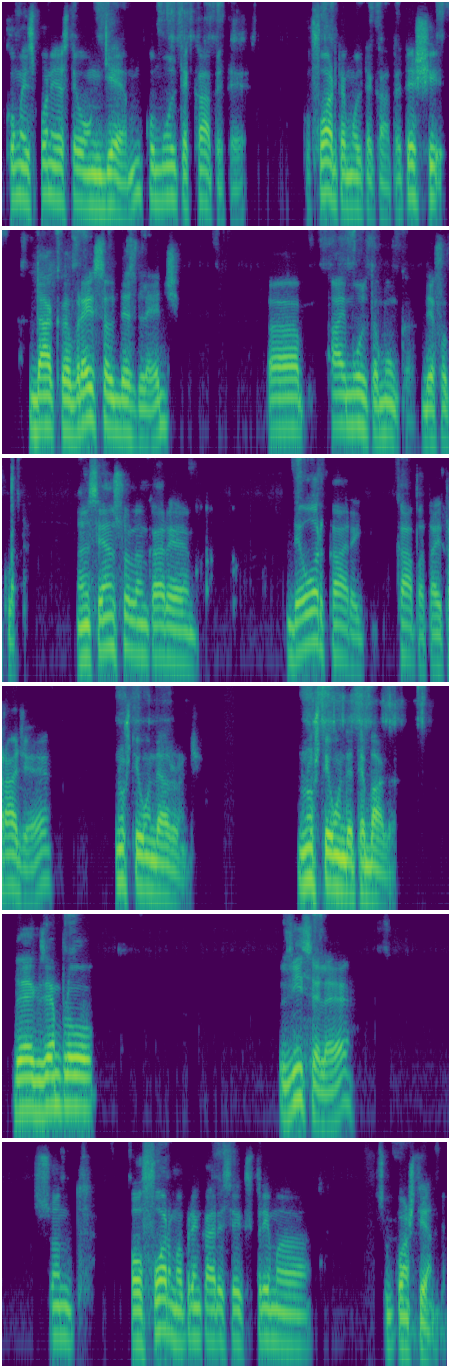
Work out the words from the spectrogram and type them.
Cum îi spune, este un gem cu multe capete, cu foarte multe capete și dacă vrei să-l dezlegi, uh, ai multă muncă de făcut. În sensul în care de oricare capăt ai trage, nu știi unde ajungi. Nu știi unde te bagă. De exemplu, visele sunt o formă prin care se exprimă subconștient.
